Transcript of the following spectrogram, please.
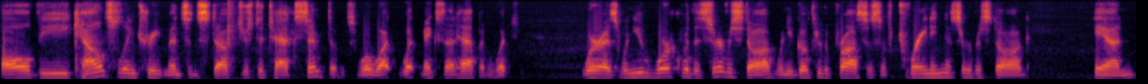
All the counseling treatments and stuff just attack symptoms. Well, what what makes that happen? What whereas when you work with a service dog, when you go through the process of training a service dog and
